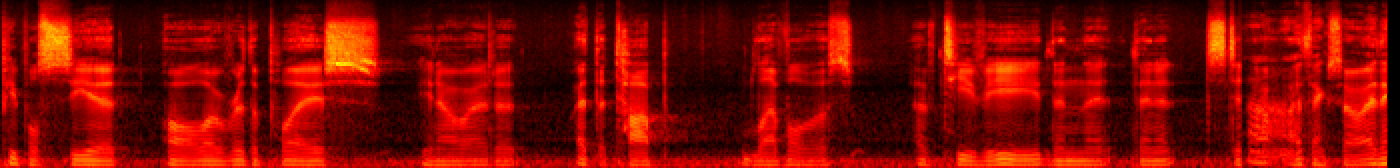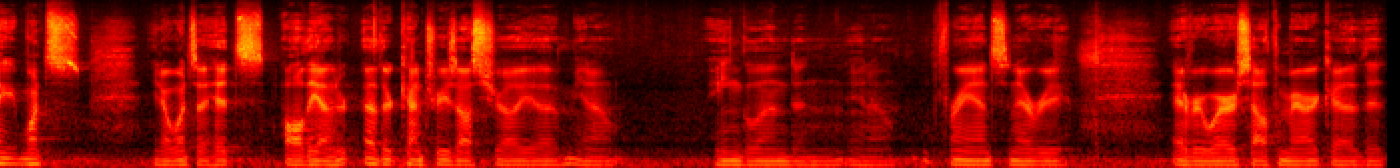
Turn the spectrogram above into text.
people see it all over the place, you know, at a at the top level of, of TV, then it, then it. St- I think so. I think once you know once it hits all the other other countries, Australia, you know, England, and you know France, and every everywhere, South America, that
